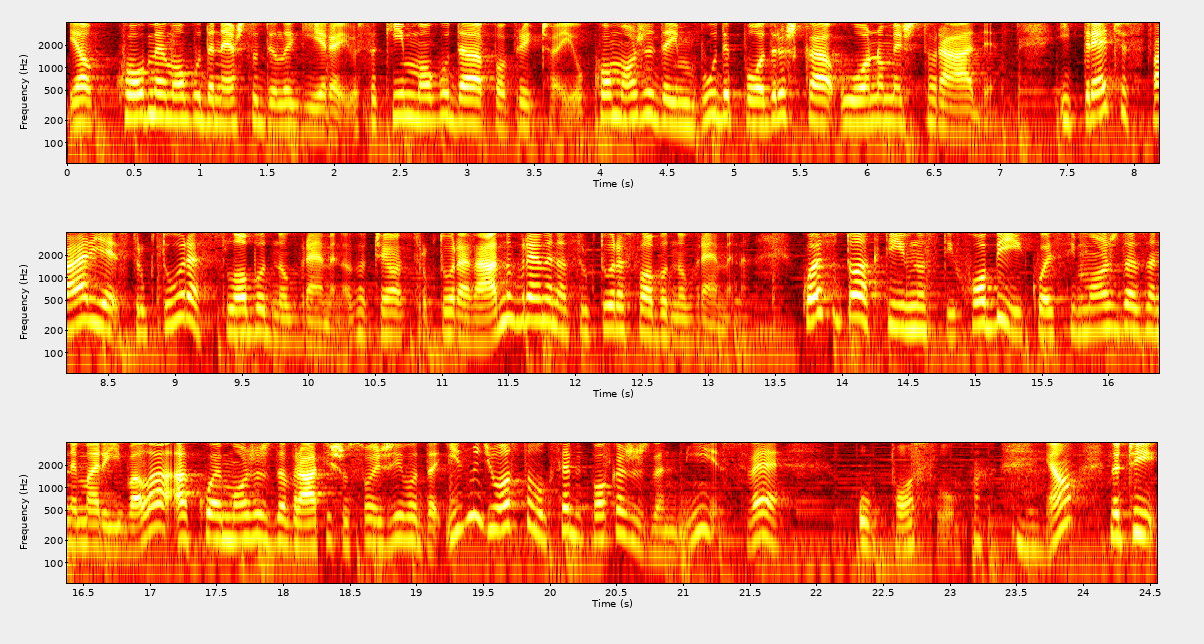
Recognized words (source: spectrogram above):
Jel, kome mogu da nešto delegiraju, sa kim mogu da popričaju, ko može da im bude podrška u onome što rade. I treća stvar je struktura slobodnog vremena. Znači evo, struktura radnog vremena, struktura slobodnog vremena. Koje su to aktivnosti, hobiji koje si možda zanemarivala, a koje možeš da vratiš u svoj život, da između ostalog sebi pokažeš da nije sve u poslu. ja? Znači,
